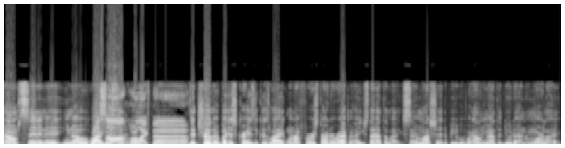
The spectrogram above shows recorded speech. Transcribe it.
Now I'm sending it. You know, well, The used to- song or like the the trailer. But it's crazy because like when I first started rapping, I used to have to like send my shit to people, but I don't even have to do that no more. Like,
